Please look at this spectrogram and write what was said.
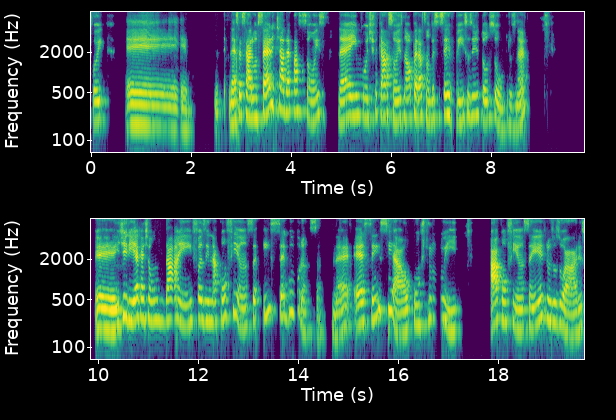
foi é, necessário uma série de adequações né, e modificações na operação desses serviços e de todos os outros, né? É, e diria a questão da ênfase na confiança e segurança, né? É essencial construir a confiança entre os usuários,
